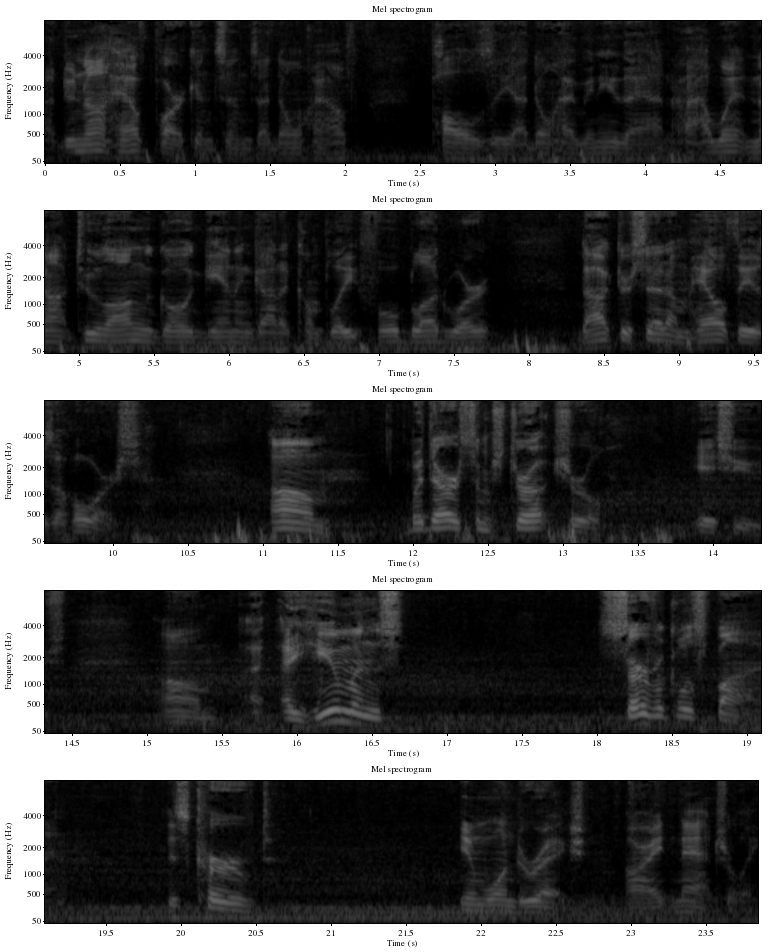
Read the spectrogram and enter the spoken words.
I do not have Parkinson's. I don't have palsy. I don't have any of that. I went not too long ago again and got a complete full blood work. Doctor said I'm healthy as a horse. Um, but there are some structural issues. Um, a, a human's cervical spine is curved in one direction, all right, naturally.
